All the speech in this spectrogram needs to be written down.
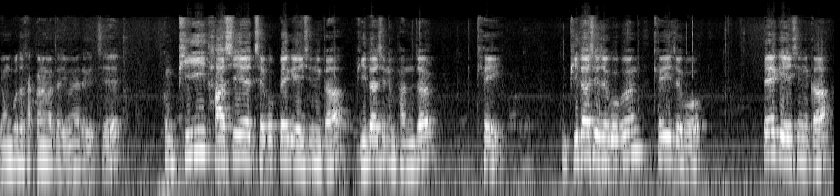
0보다 작거나 같다 이용해야 되겠지. 그럼 b 다시의 제곱 빼기 a시니까 b 다시는 반절 k. 그럼 b 다시 제곱은 k 제곱 빼기 a시니까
